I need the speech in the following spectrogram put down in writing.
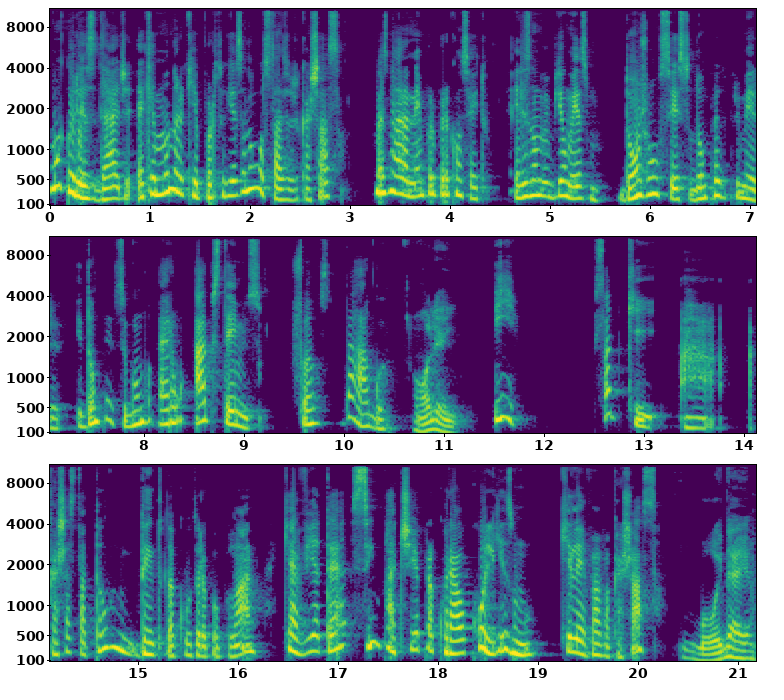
Uma curiosidade é que a monarquia portuguesa não gostava de cachaça, mas não era nem por preconceito. Eles não bebiam mesmo. Dom João VI, Dom Pedro I e Dom Pedro II eram abstêmios, fãs da água. Olha aí. E sabe que a, a cachaça está tão dentro da cultura popular que havia até simpatia para curar o alcoolismo que levava a cachaça? Boa ideia.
